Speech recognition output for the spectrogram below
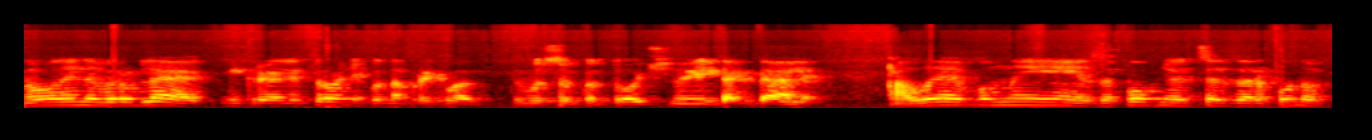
Ну вони не виробляють мікроелектроніку, наприклад, високоточну і так далі. Але вони заповнюють це за рахунок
